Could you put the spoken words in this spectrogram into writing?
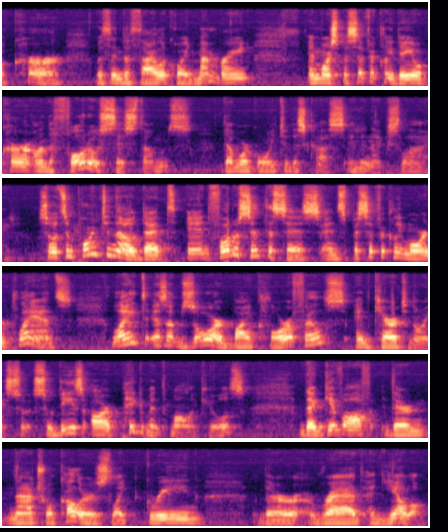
occur within the thylakoid membrane, and more specifically, they occur on the photosystems that we're going to discuss in the next slide. So it's important to note that in photosynthesis, and specifically more in plants, light is absorbed by chlorophylls and carotenoids. So, so these are pigment molecules that give off their natural colors like green, they're red and yellow.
